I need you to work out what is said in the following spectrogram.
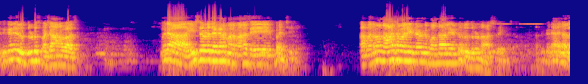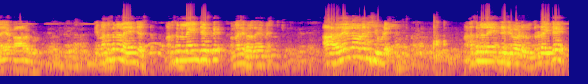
ఎందుకని రుద్రుడు శ్మశానవాసి. మరి ఆ ఈశ్వరుడి దగ్గర మన మనసు ఏం పనిచేయదు ఆ మనోనాశం అనేటువంటి పొందాలి అంటే రుద్రుని ఆశ్రయించాలి. అందుకని ఆయన లయకారకుడు. ఈ మనసును లయం చేస్తాడు. మనసును లయం చేస్తే ఉన్నది హృదయమే. ఆ హృదయంలో ఉన్నది శివుడే. మనసును లయం చేసేవాడు రుద్రుడైతే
